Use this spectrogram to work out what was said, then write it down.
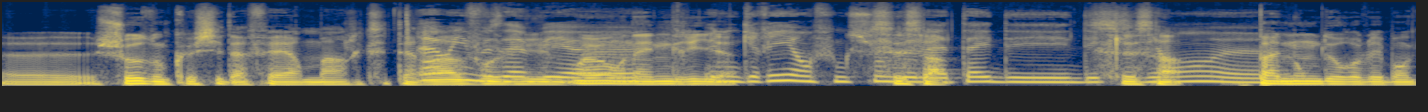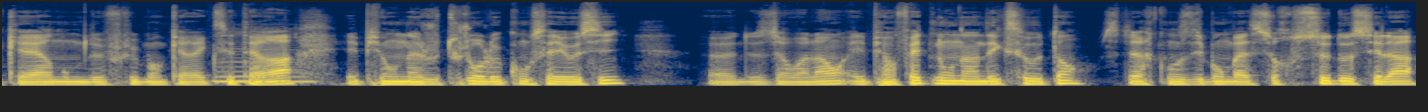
euh, choses donc chiffre d'affaires marge etc Ah oui, vous avez, ouais, euh, on a une grille une grille en fonction de ça. la taille des, des C'est ça. clients. euh, pas nombre de relevés bancaires nombre de flux bancaires etc mm. et puis on ajoute toujours le conseil aussi euh, de se dire voilà et puis en fait nous on a indexé au temps c'est à dire qu'on se dit bon bah sur ce dossier là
